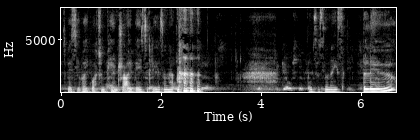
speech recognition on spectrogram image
It's basically like watching paint dry, basically, isn't it? this is a nice blue.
